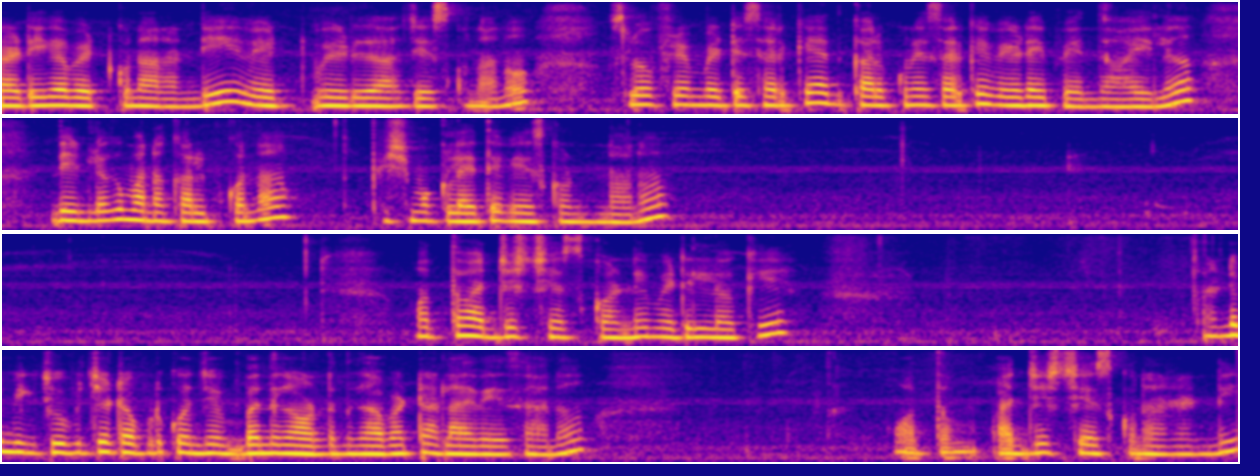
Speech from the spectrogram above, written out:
రెడీగా పెట్టుకున్నానండి వేడిగా చేసుకున్నాను. స్లో ఫ్లేమ్ పెట్టేసరికి అది కలుపుకునేసరికి వేడైపోయింది ఆయిల్. దీంట్లోకి మనం కలుపుకున్న ఫిష్ ముక్కలు అయితే వేసుకుంటున్నాను. మొత్తం అడ్జస్ట్ చేసుకోండి మిడిల్లోకి. అంటే మీకు చూపించేటప్పుడు కొంచెం ఇబ్బందిగా ఉంటుంది కాబట్టి అలా వేసాను మొత్తం అడ్జస్ట్ చేసుకున్నానండి.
